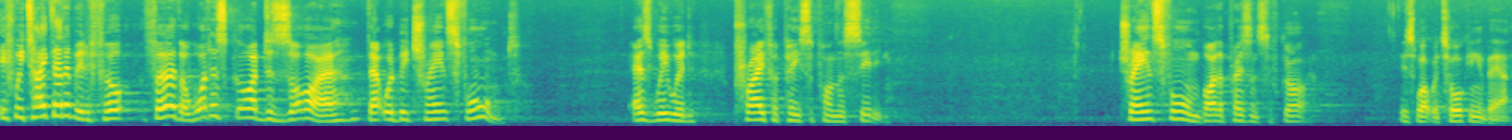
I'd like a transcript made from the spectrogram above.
if we take that a bit further, what does God desire that would be transformed as we would pray for peace upon the city. Transformed by the presence of God is what we're talking about.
